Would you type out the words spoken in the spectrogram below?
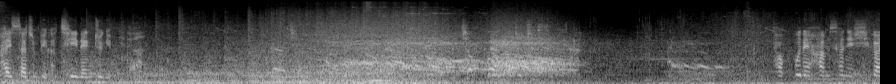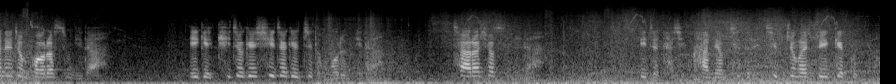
발사 준비가 진행 중입니다. 적과 마주쳤습니다. 덕분에 함선이 시간을 좀 벌었습니다. 이게 기적의 시작일지도 모릅니다. 잘하셨습니다. 이제 다시 감염체들에 집중할 수 있겠군요.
